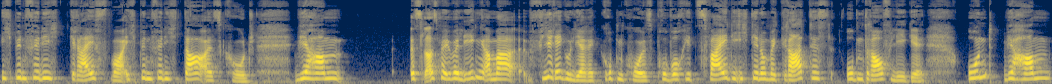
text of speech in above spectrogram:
Ich bin für dich greifbar. Ich bin für dich da als Coach. Wir haben jetzt lass mal überlegen, aber vier reguläre Gruppencalls pro Woche, zwei, die ich dir nochmal gratis obendrauf lege. Und wir haben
